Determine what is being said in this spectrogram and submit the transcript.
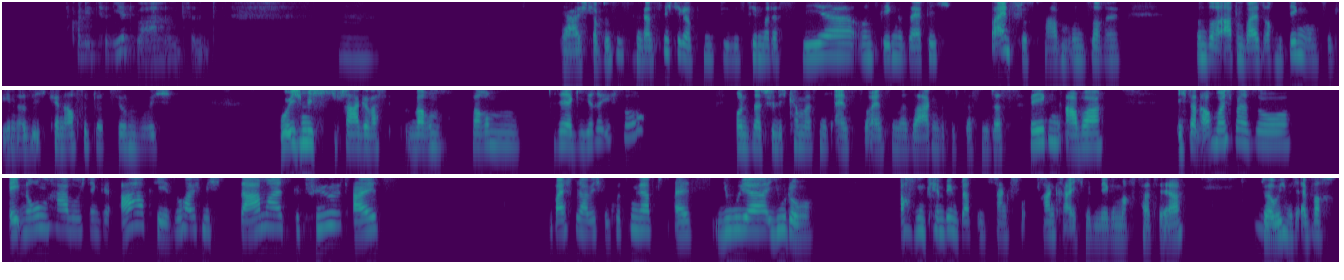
konditioniert waren und sind. Hm. Ja, ich glaube, das ist ein ganz wichtiger Punkt, dieses Thema, dass wir uns gegenseitig beeinflusst haben, unsere, unsere Art und Weise auch mit Dingen umzugehen. Also ich kenne auch Situationen, wo ich, wo ich mich frage, was, warum, warum reagiere ich so? Und natürlich kann man es nicht eins zu eins immer sagen, das ist das und deswegen, aber ich dann auch manchmal so Erinnerungen habe, wo ich denke, ah, okay, so habe ich mich damals gefühlt, als Beispiel habe ich vor kurzem gehabt, als Julia Judo auf dem Campingplatz in Frank Frankreich mit mir gemacht hatte, ja. Da wo ich mich einfach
